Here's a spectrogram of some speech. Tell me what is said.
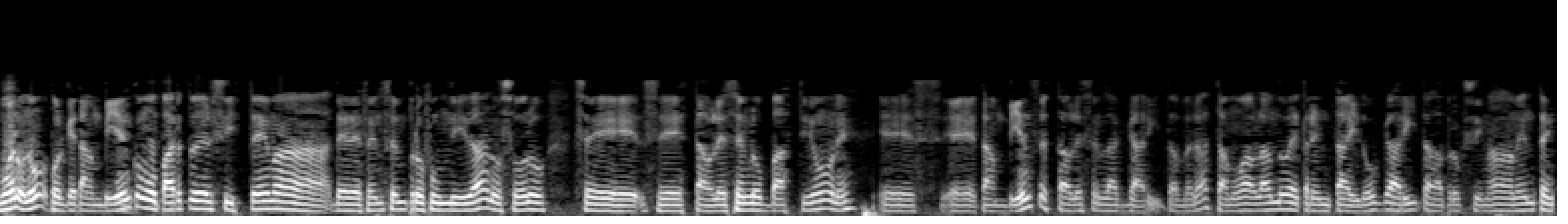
Bueno, no, porque también como parte del sistema de defensa en profundidad, no solo se, se establecen los bastiones, eh, también se establecen las garitas, ¿verdad? Estamos hablando de 32 garitas aproximadamente.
